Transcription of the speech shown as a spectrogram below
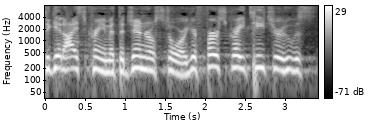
to get ice cream at the general store. Your first grade teacher who was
